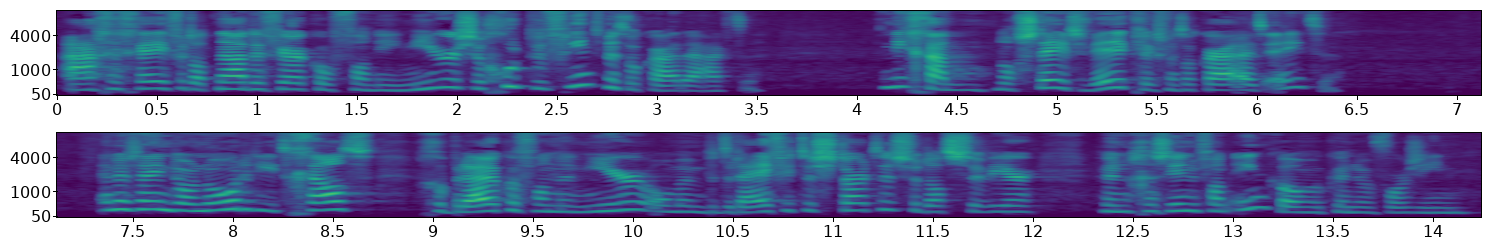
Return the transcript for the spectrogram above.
aangegeven dat na de verkoop van die nier ze goed bevriend met elkaar raakten. En die gaan nog steeds wekelijks met elkaar uit eten. En er zijn donoren die het geld gebruiken van de nier om een bedrijfje te starten, zodat ze weer hun gezin van inkomen kunnen voorzien.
